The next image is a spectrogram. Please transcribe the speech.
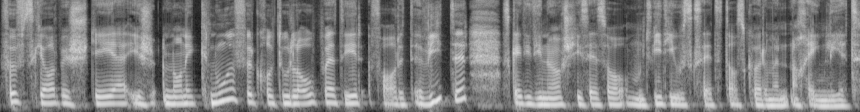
50 Jahre bestehen ist noch nicht genug für Kulturlauben. Ihr fahrt weiter. Es geht in die nächste Saison und wie die aussieht, das hören wir nach einem Lied.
